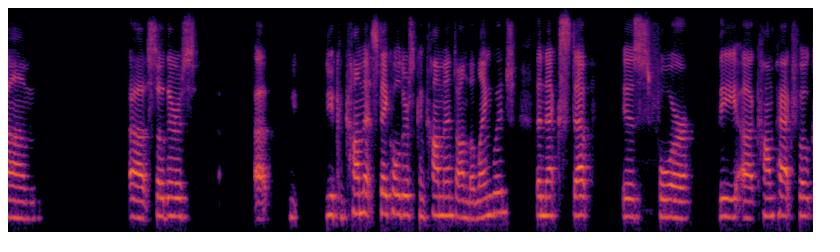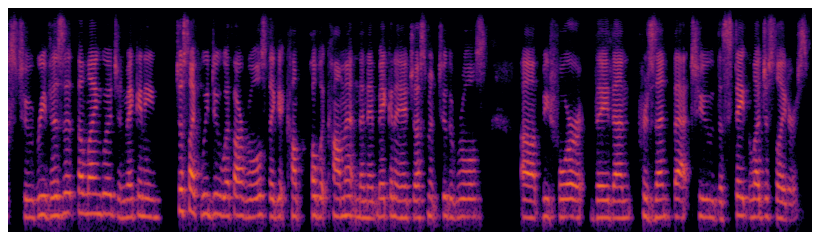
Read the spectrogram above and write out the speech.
Um, uh, so there's, uh, you, you can comment, stakeholders can comment on the language. The next step is for the uh, compact folks to revisit the language and make any, just like we do with our rules, they get com public comment and then they make any adjustment to the rules uh, before they then present that to the state legislators.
